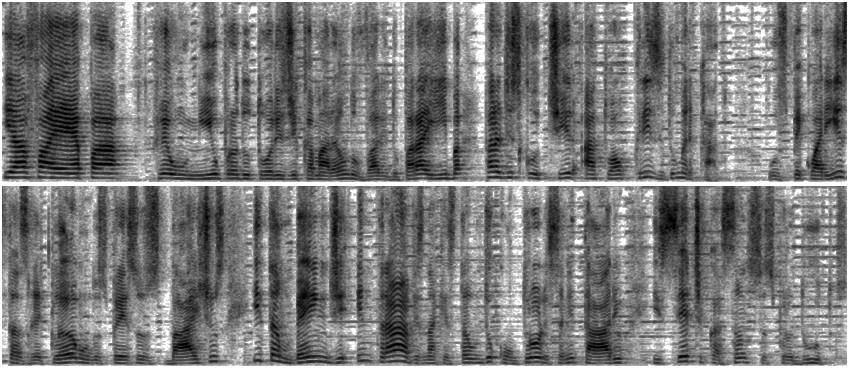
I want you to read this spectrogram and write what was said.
E a FAEPA reuniu produtores de camarão do Vale do Paraíba para discutir a atual crise do mercado. Os pecuaristas reclamam dos preços baixos e também de entraves na questão do controle sanitário e certificação de seus produtos.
